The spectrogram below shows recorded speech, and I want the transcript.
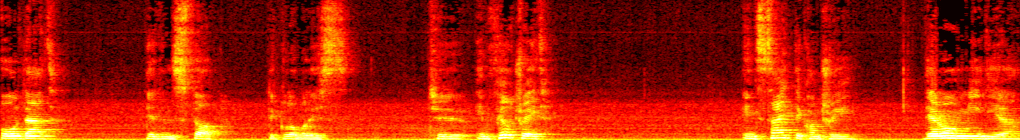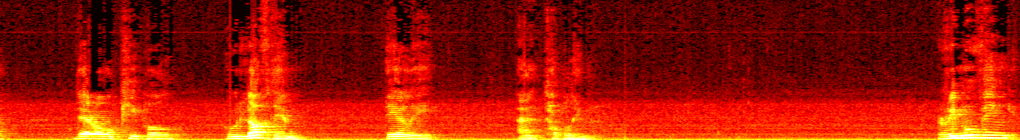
all that didn't stop the globalists to infiltrate inside the country their own media, their own people who loved him dearly and toppling. Removing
